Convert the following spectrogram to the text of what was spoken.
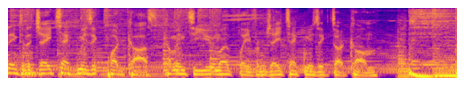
Listening to the Jaytech Music Podcast, coming to you monthly from jaytechmusic.com.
